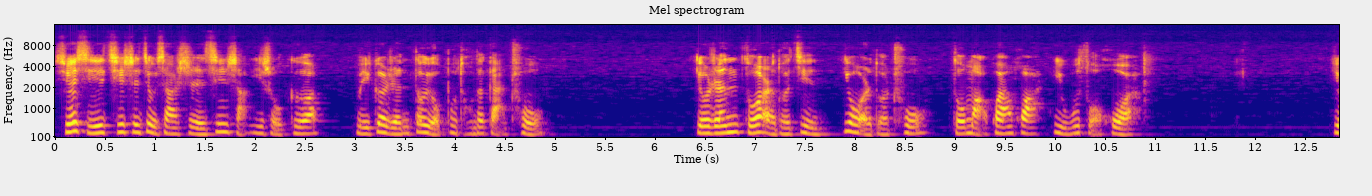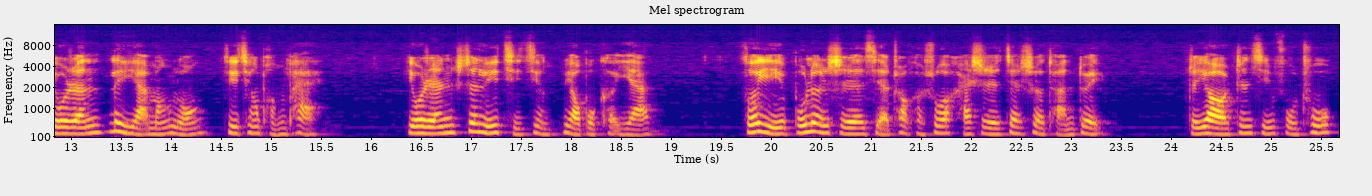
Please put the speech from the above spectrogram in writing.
学习其实就像是欣赏一首歌，每个人都有不同的感触。有人左耳朵进，右耳朵出，走马观花，一无所获；有人泪眼朦胧，激情澎湃。有人身临其境，妙不可言。所以，不论是写创客说，还是建设团队，只要真心付出，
